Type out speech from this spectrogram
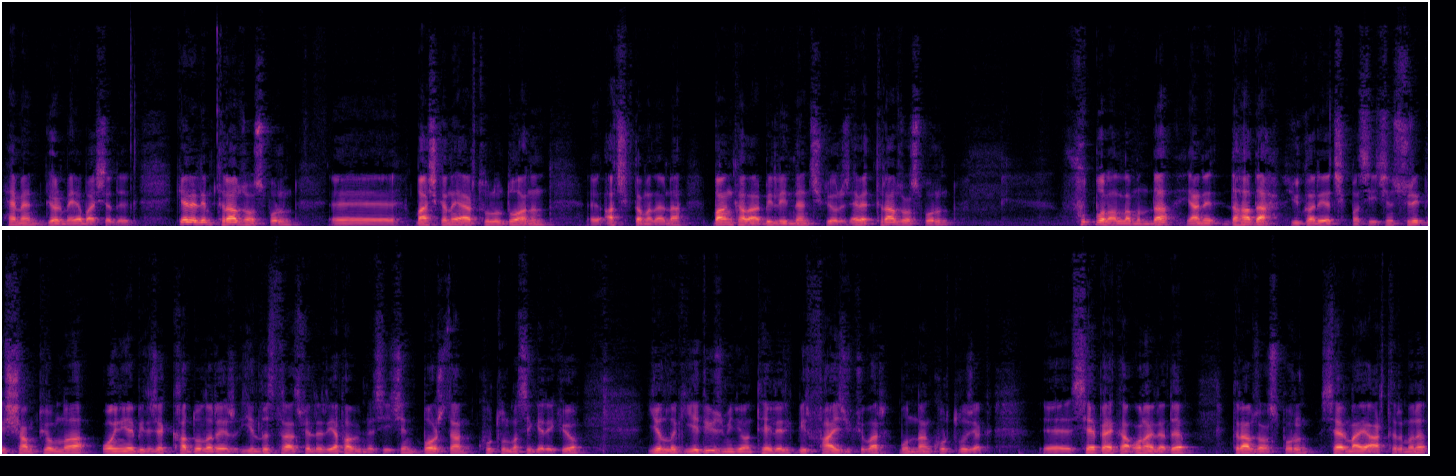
hemen görmeye başladık. Gelelim Trabzonspor'un e, başkanı Ertuğrul Doğan'ın e, açıklamalarına. Bankalar Birliği'nden çıkıyoruz. Evet Trabzonspor'un futbol anlamında yani daha da yukarıya çıkması için sürekli şampiyonluğa oynayabilecek kadroları, yıldız transferleri yapabilmesi için borçtan kurtulması gerekiyor. Yıllık 700 milyon TL'lik bir faiz yükü var. Bundan kurtulacak. E, SPK onayladı. Trabzonspor'un sermaye artırımını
